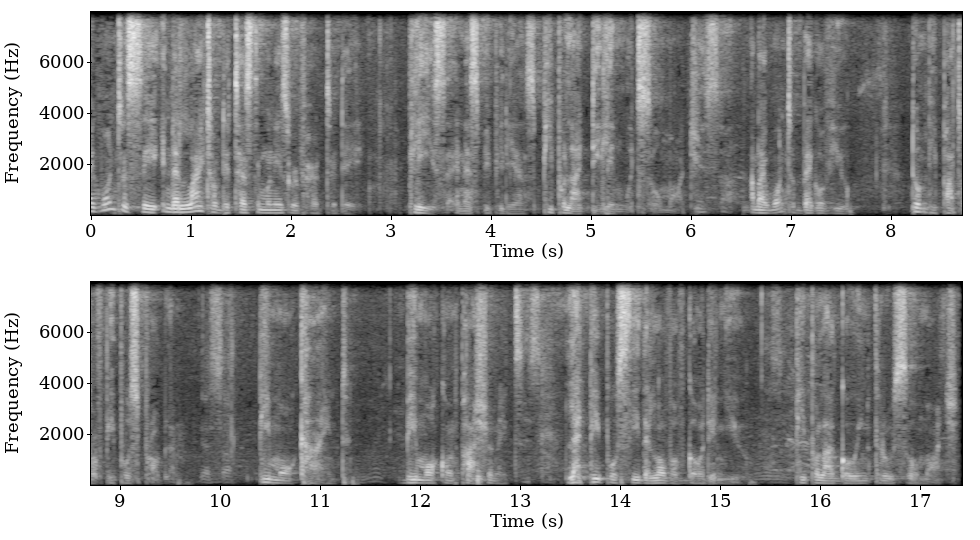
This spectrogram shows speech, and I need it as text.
I want to say, in the light of the testimonies we've heard today, please, NSPPDNs, people are dealing with so much. Yes, sir. And I want to beg of you, don't be part of people's problem. Yes, sir. Be more kind. Be more compassionate. Let people see the love of God in you. People are going through so much.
